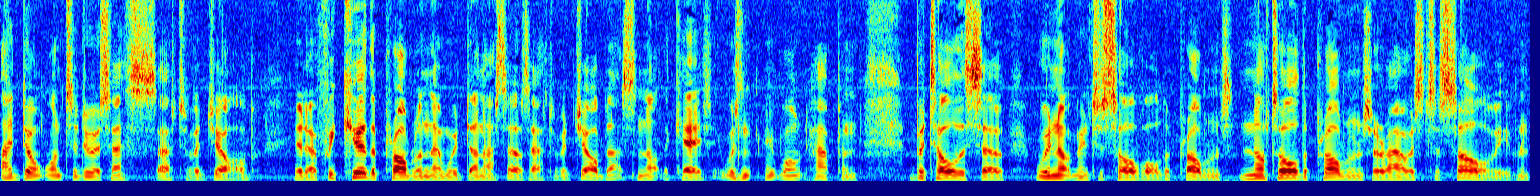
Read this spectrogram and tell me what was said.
I don't want to do us out of a job. You know, if we cure the problem, then we've done ourselves out of a job. That's not the case. It wasn't. It won't happen. But also, we're not going to solve all the problems. Not all the problems are ours to solve, even.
